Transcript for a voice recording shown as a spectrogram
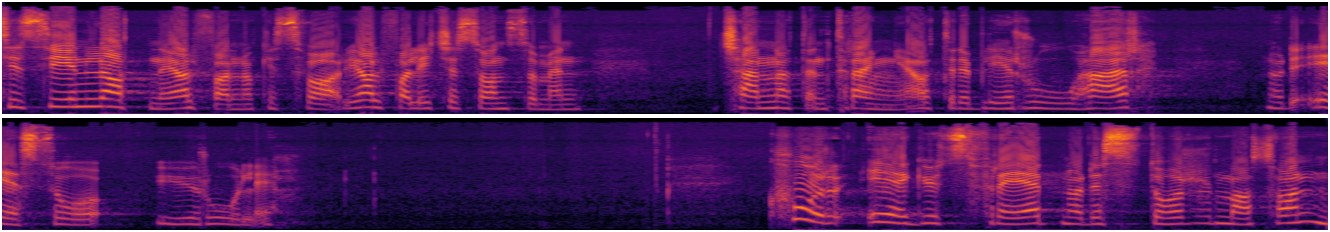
tilsynelatende i alle fall, noe svar. Iallfall ikke sånn som en kjenner at en trenger, at det blir ro her når det er så urolig. Hvor er Guds fred når det stormer sånn?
